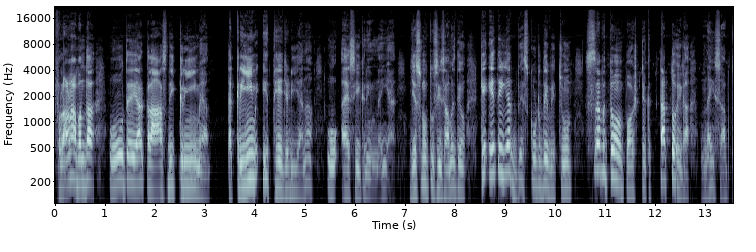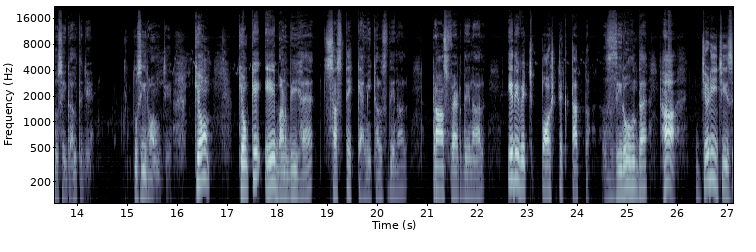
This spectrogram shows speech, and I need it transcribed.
ਫਲਾਣਾ ਬੰਦਾ ਉਹ ਤੇ ਯਾਰ ਕਲਾਸ ਦੀ ਕਰੀਮ ਹੈ ਤਾਂ ਕਰੀਮ ਇੱਥੇ ਜਿਹੜੀ ਹੈ ਨਾ, ਉਹ ਐਸੀ ਕਰੀਮ ਨਹੀਂ ਹੈ। ਜਿਸ ਨੂੰ ਤੁਸੀਂ ਸਮਝਦੇ ਹੋ ਕਿ ਇਹ ਤੇ ਯਾਰ ਬਿਸਕੁਟ ਦੇ ਵਿੱਚੋਂ ਸਭ ਤੋਂ ਪੌਸ਼ਟਿਕ ਤੱਤ ਹੋਏਗਾ। ਨਹੀਂ ਸਭ ਤੁਸੀਂ ਗਲਤ ਜੇ। ਤੁਸੀਂ ਰੋਂਗ ਜੇ। ਕਿਉਂ? ਕਿਉਂਕਿ ਇਹ ਬਣਦੀ ਹੈ ਸਸਤੇ ਕੈਮੀਕਲਸ ਦੇ ਨਾਲ ਟ੍ਰਾਂਸਫੈਟ ਦੇ ਨਾਲ। ਇਹਦੇ ਵਿੱਚ ਪੌਸ਼ਟਿਕ ਤੱਤ ਜ਼ੀਰੋ ਹੁੰਦਾ ਹਾਂ। ਜਿਹੜੀ ਚੀਜ਼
